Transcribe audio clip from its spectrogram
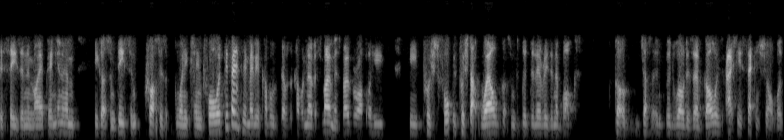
this season, in my opinion. Um, he got some decent crosses when he came forward. Defensively, maybe a couple. There was a couple of nervous moments, but overall, I thought he he pushed for, he pushed up well. Got some good deliveries in the box. Got a, just a good, well-deserved goal. His, actually, his second shot was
